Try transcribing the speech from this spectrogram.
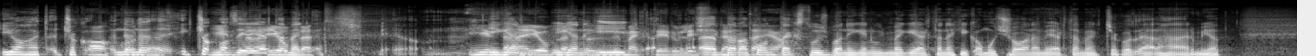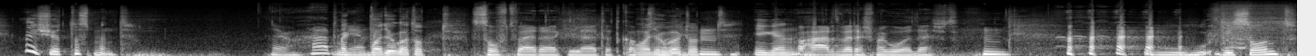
Ja, hát csak, Akkor ne, ne, úgy csak azért értem meg. lett. Hirtelen jobb lett az így, megtérülési Ebben a rátája. kontextusban igen, úgy megérte nekik, amúgy soha nem érte meg, csak az L3 miatt. És jött, azt ment. Ja, hát Meg vagyogatott, szoftverrel ki lehetett kapcsolni. vagyogatott, Hm. igen. A hardveres megoldást. Hm. Viszont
